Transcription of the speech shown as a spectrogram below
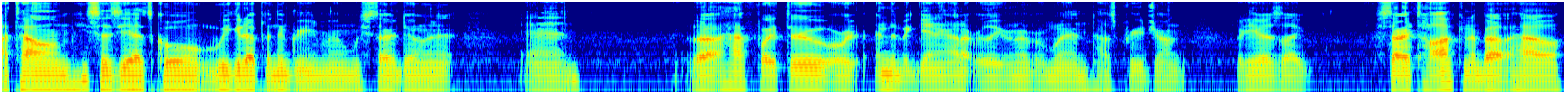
I tell him, he says, yeah, it's cool. We get up in the green room, we start doing it. And about halfway through, or in the beginning, I don't really remember when, I was pretty drunk. But he was like, started talking about how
